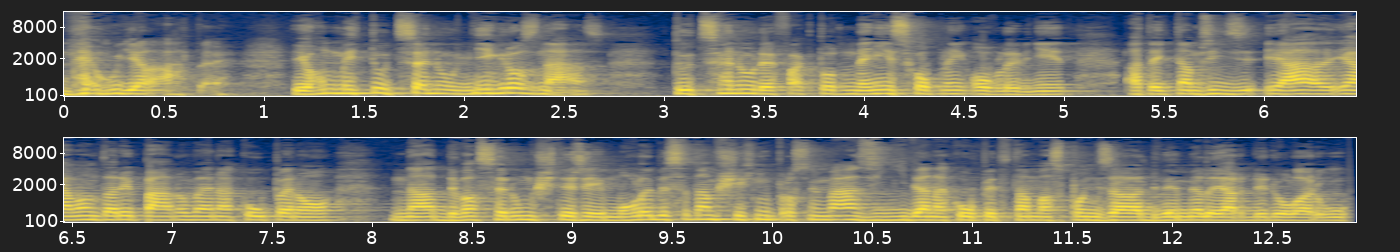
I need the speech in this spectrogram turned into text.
neuděláte. Jo, my tu cenu, nikdo z nás, tu cenu de facto není schopný ovlivnit a teď tam říct, já, já mám tady pánové nakoupeno na 274, mohli by se tam všichni prosím vás jít a nakoupit tam aspoň za 2 miliardy dolarů,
